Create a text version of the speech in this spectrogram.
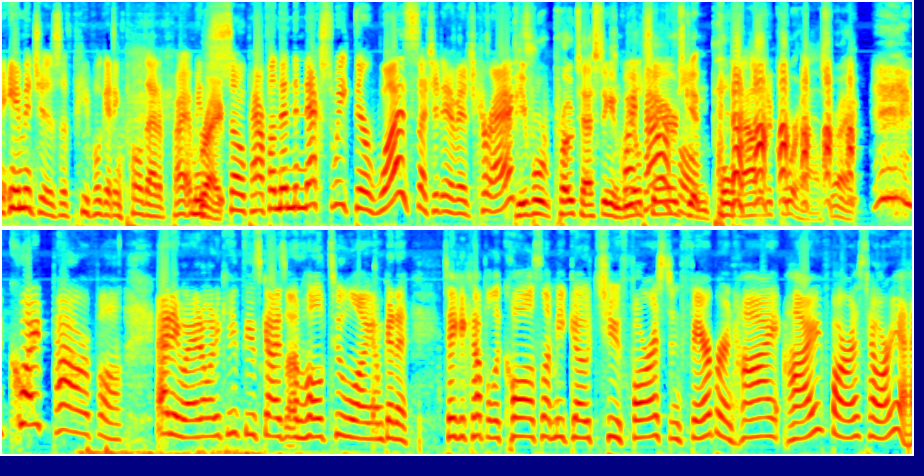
Images of people getting pulled out of. I mean, Right. so powerful. And then the next week there was such an image, correct? People were protesting in wheelchairs, powerful. getting pulled out of the courthouse. Right. quite powerful. Anyway, I don't want to keep these guys on hold too long. I'm going to take a couple of calls. Let me go to Forrest and Fairburn. Hi, hi, Forrest. How are you?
